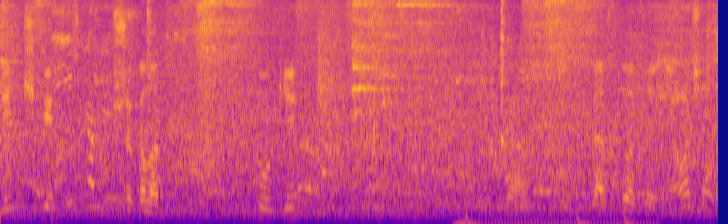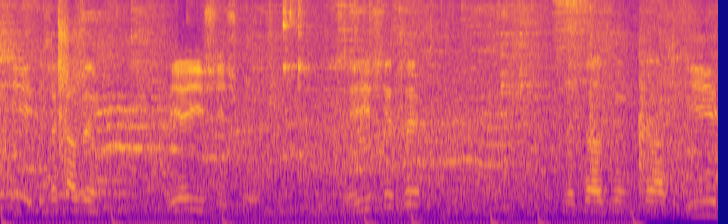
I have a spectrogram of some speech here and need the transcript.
Блинчики. Шоколад. Куки. Картофель не очень. И заказываем яичничку. Яичницы. Заказываем так. И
